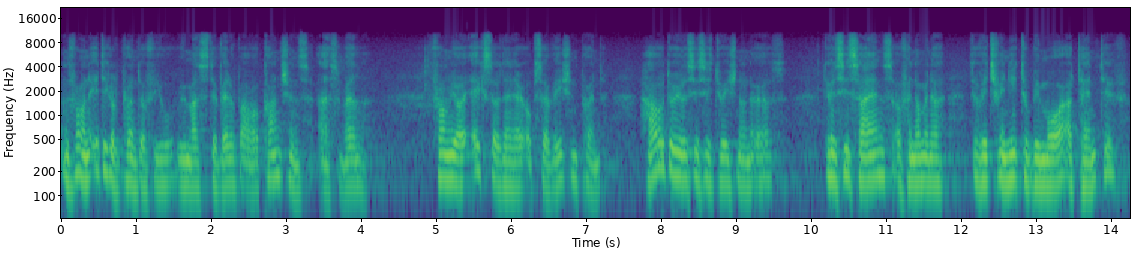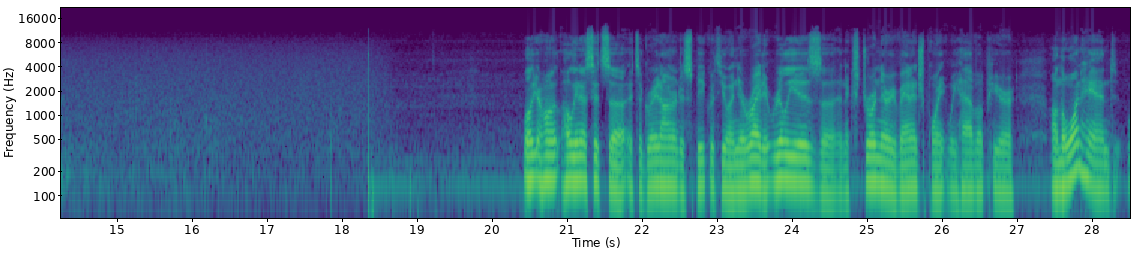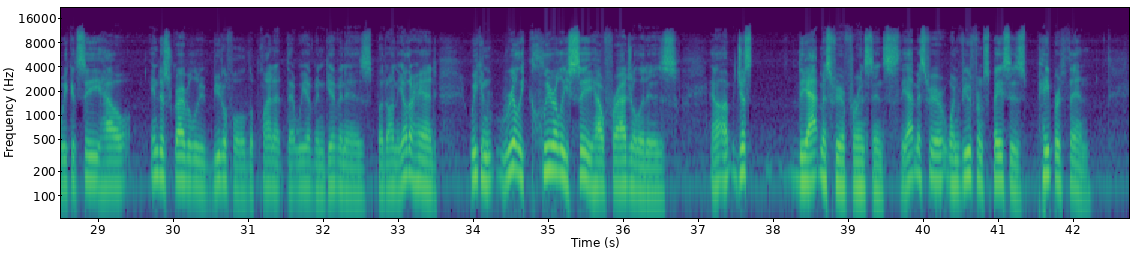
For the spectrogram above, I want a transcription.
and from an ethical point of view, we must develop our conscience as well. From your extraordinary observation point, how do you see the situation on Earth? Do you see signs or phenomena to which we need to be more attentive? Well, Your Holiness, it's a, it's a great honor to speak with you. And you're right, it really is uh, an extraordinary vantage point we have up here. On the one hand, we could see how indescribably beautiful the planet that we have been given is. But on the other hand, we can really clearly see how fragile it is. Uh, just the atmosphere, for instance, the atmosphere, when viewed from space, is paper thin.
